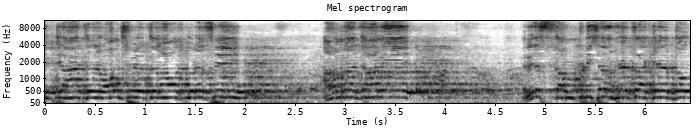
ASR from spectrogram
একটি আয়াতের অংশ তেলাওয়াত করেছি। আমরা জানি রেস কম্পিটিশন হয়ে থাকে দৌড়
